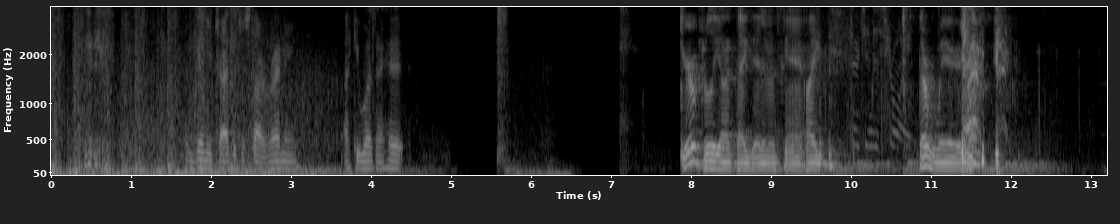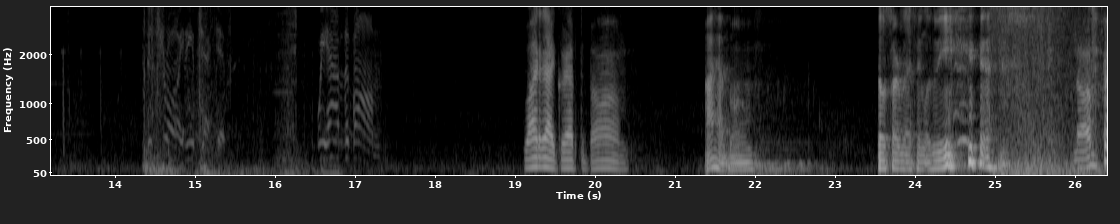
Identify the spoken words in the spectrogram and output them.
And then he tried to just start running, like he wasn't hit. Europe's really aren't that good in this game. Like Search and destroy. They're weird. Destroy the objective. We have the bomb. Why did I grab the bomb? I have bomb. Don't start messing with me. No.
